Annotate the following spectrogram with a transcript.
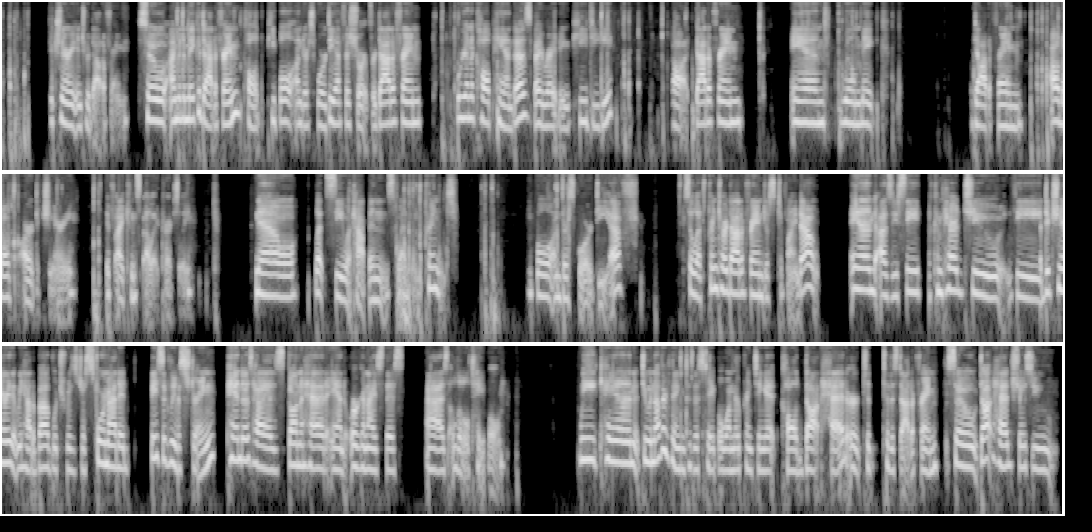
dictionary into a data frame. So I'm going to make a data frame called people underscore df is short for data frame. We're going to call pandas by writing pd dot data frame, and we'll make data frame out of our dictionary, if I can spell it correctly. Now, let's see what happens when we print people underscore df. So let's print our data frame just to find out. And as you see, compared to the dictionary that we had above, which was just formatted basically a string, Pandas has gone ahead and organized this as a little table. We can do another thing to this table when we're printing it called dot head or to, to this data frame. So dot head shows you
